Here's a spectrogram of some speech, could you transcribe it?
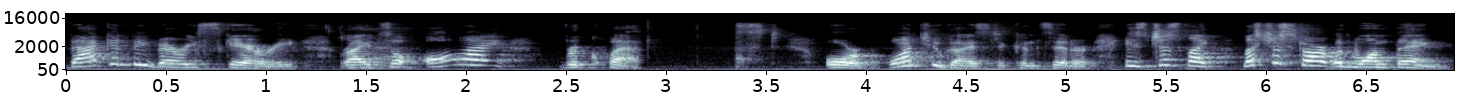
that can be very scary, right? Yeah. So, all I request or want you guys to consider is just like let's just start with one thing.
